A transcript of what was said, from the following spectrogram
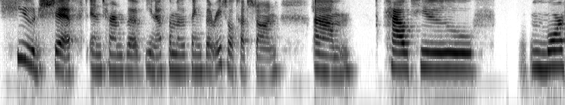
huge shift in terms of, you know, some of the things that Rachel touched on, um, how to more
